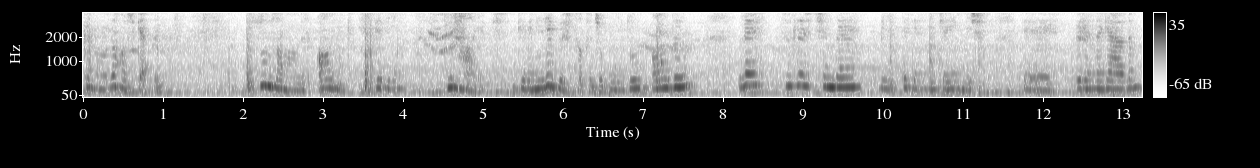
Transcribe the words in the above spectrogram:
kanalımıza hoş geldiniz. Uzun zamandır almak istediğim nihayet güvenilir bir satıcı bulduğum, aldığım ve sizler için de birlikte deneyeceğim bir e, ürüne geldim.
